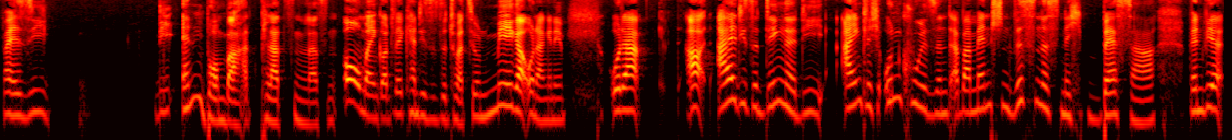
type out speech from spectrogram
weil sie die N-Bombe hat platzen lassen. Oh mein Gott, wer kennt diese Situation? Mega unangenehm. Oder all diese Dinge, die eigentlich uncool sind, aber Menschen wissen es nicht besser. Wenn wir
